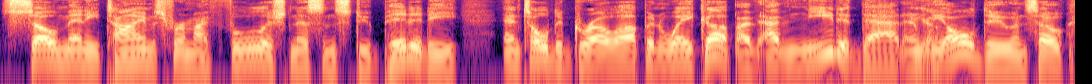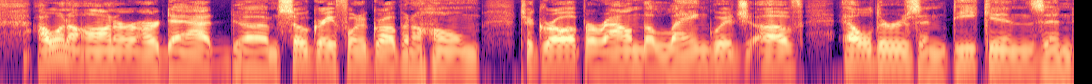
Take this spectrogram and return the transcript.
so many times for my foolishness and stupidity and told to grow up and wake up. I've, I've needed that, and we all do. And so I want to honor our dad. I'm so grateful to grow up in a home, to grow up around the language of elders and deacons and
